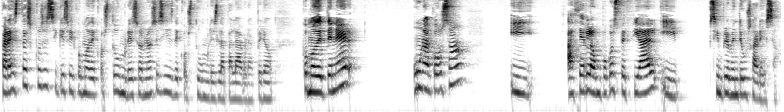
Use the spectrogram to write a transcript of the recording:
para estas cosas sí que soy como de costumbres, o no sé si es de costumbres la palabra, pero como de tener una cosa y hacerla un poco especial y simplemente usar esa.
